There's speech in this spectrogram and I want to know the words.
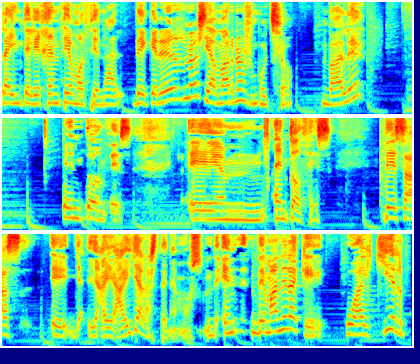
la inteligencia emocional, de querernos y amarnos mucho, ¿vale? Entonces, em, entonces, de esas eh, ahí ya las tenemos. De, manera que cualquier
